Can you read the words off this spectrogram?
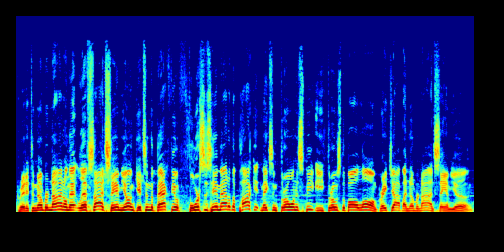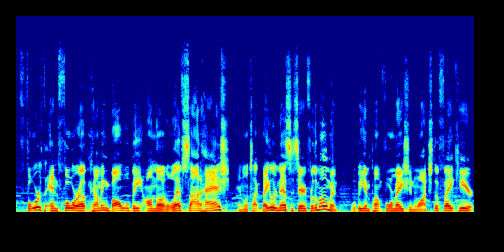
Credit to number nine on that left side. Sam Young gets in the backfield, forces him out of the pocket, makes him throw on his feet. He throws the ball long. Great job by number nine, Sam Young. Fourth and four upcoming. Ball will be on the left side hash, and looks like Baylor Necessary for the moment We'll be in pump formation. Watch the fake here.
